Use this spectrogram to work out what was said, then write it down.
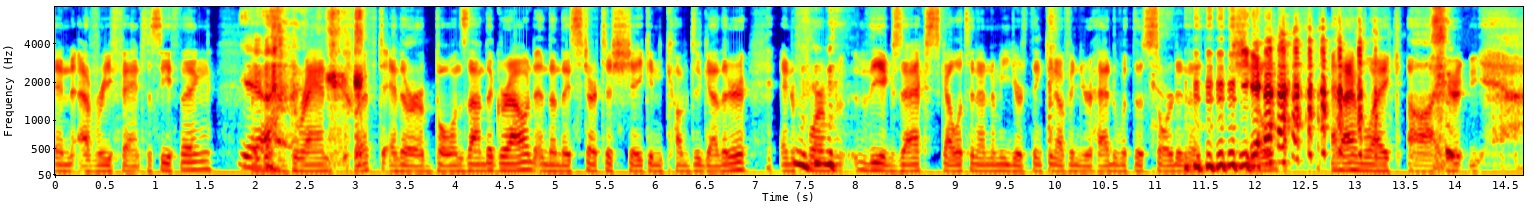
in every fantasy thing. Like Yeah. this grand crypt and there are bones on the ground and then they start to shake and come together and form the exact skeleton enemy you're thinking of in your head with the sword and a shield yeah. and I'm like, oh, yeah,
